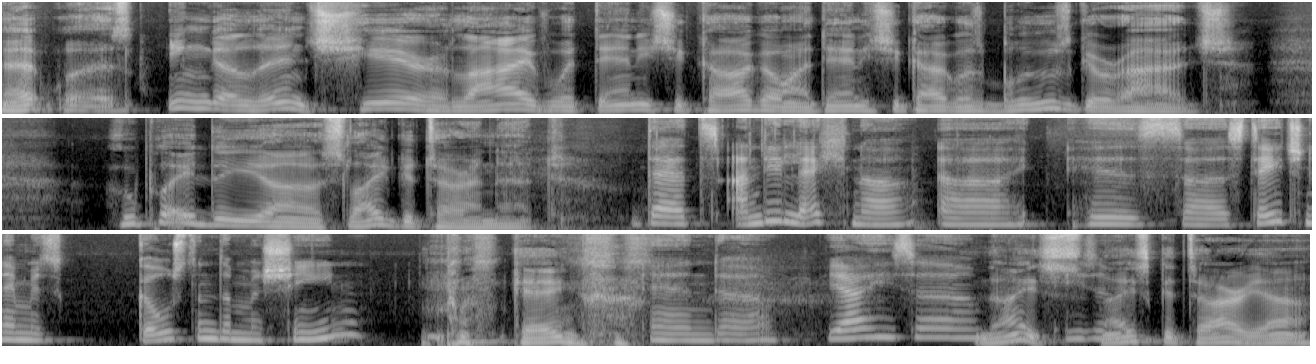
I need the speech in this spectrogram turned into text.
That was Inga Lynch here live with Danny Chicago on Danny Chicago's Blues Garage. Who played the uh, slide guitar in that? That's Andy Lechner. Uh, his uh, stage name is Ghost in the Machine. okay. and uh, yeah, he's a nice, he's nice guitar. Yeah.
